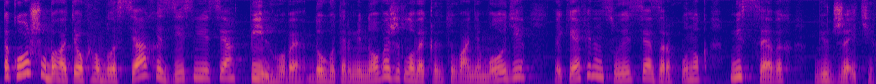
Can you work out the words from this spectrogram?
Також у багатьох областях здійснюється пільгове довготермінове житлове кредитування молоді, яке фінансується за рахунок місцевих бюджетів.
